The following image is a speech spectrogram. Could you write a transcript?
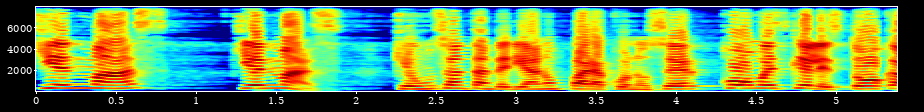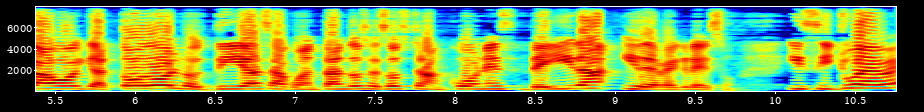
¿Quién más? ¿Quién más? que un santanderiano para conocer cómo es que les toca, oiga, todos los días aguantándose esos trancones de ida y de regreso. Y si llueve,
